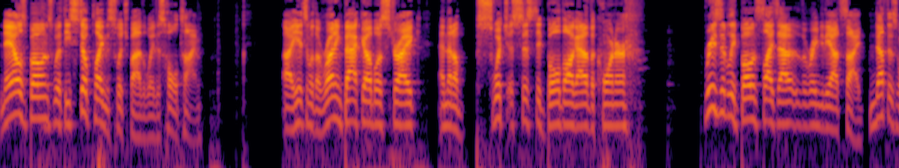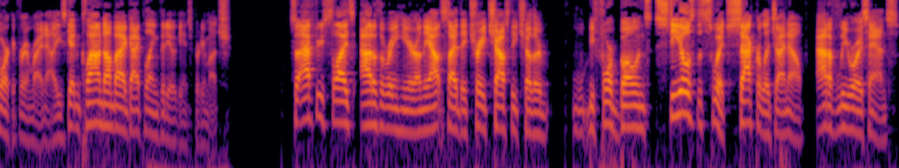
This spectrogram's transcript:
nails Bones with he's still playing the switch by the way this whole time. Uh, he hits him with a running back elbow strike and then a switch assisted bulldog out of the corner. Reasonably, Bones slides out of the ring to the outside. Nothing's working for him right now. He's getting clowned on by a guy playing video games, pretty much. So after he slides out of the ring here, on the outside, they trade chops with each other before Bones steals the switch. Sacrilege, I know, out of Leroy's hands.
